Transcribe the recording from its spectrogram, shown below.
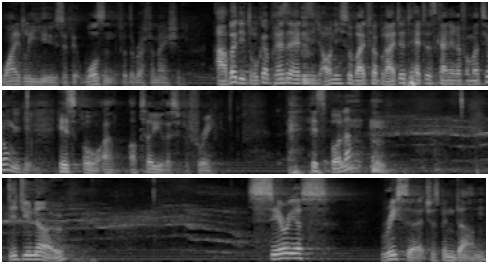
widely used if it wasn't for the Reformation. Aber die Druckerpresse hätte sich auch nicht so weit verbreitet, hätte es keine Reformation gegeben. Here's, oh, I'll, I'll tell you this for free. Hisbollah? Did you know serious research has been done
